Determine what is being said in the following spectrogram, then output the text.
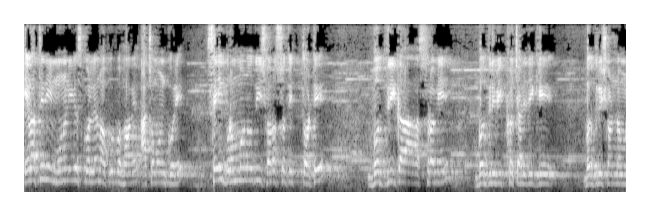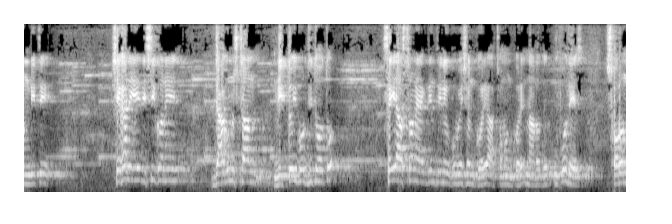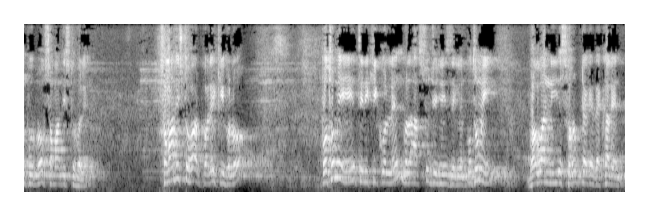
এবার তিনি মনোনিবেশ করলেন অপূর্বভাবে আচমন করে। সেই ব্রহ্ম নদী সরস্বতীর তটে বদ্রিকা আশ্রমে বদ্রীবৃক্ষ চারিদিকে বদ্রী স্বর্ণমণ্ডিতে সেখানে ঋষিগণে যাগ অনুষ্ঠান নিত্যই বর্ধিত হতো। সেই আশ্রমে একদিন তিনি উপবেশন করে, আচমন করে নারদের উপদেশ স্মরণপূর্বক সমাধিস্থ হলেন। সমাধিস্থ হওয়ার ফলে কি হলো? প্রথমে তিনি কি করলেন? বলে আশ্চর্য জিনিস দেখলেন। প্রথমেই ভগবান নিজের স্বরূপটাকে দেখালেন।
